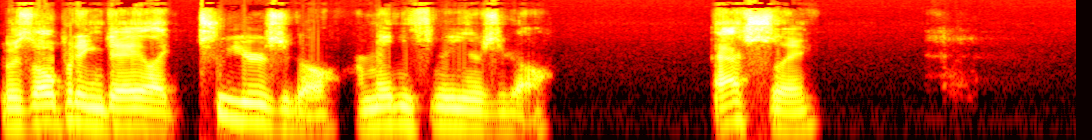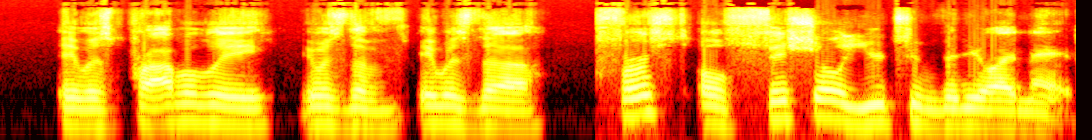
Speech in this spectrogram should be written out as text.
it was opening day like two years ago, or maybe three years ago. Actually, it was probably it was the it was the first official YouTube video I made,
